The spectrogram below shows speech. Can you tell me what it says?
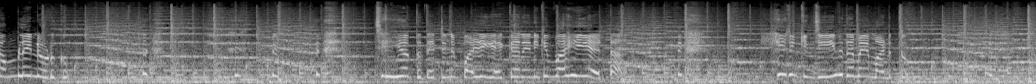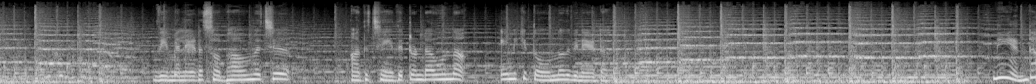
കംപ്ലൈന്റ് കൊടുക്കും. ചെയ്യാത്ത തെറ്റിന് പഴി കേൾക്കാൻ എനിക്ക് വഹിയേട്ട എനിക്ക് ജീവിതമേ മടുത്തു. വിമലയുടെ സ്വഭാവം വെച്ച് അത് ചെയ്തിട്ടുണ്ടാവുന്ന എനിക്ക് തോന്നുന്നത് വിനയേട്ടാ. നീ എന്താ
